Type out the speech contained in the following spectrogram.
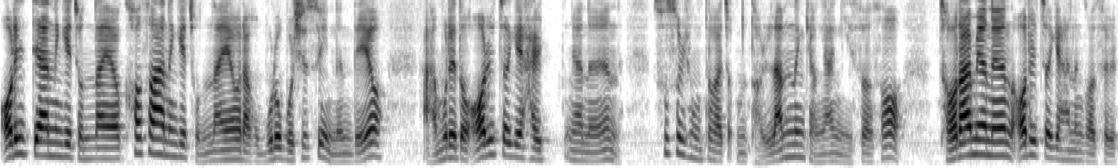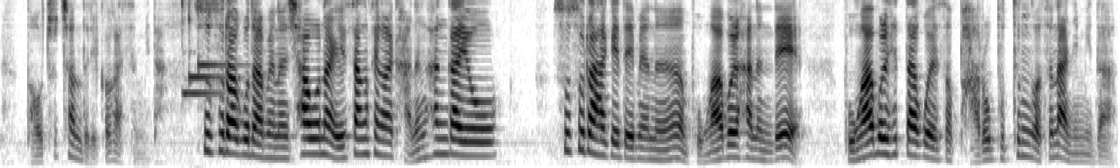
어릴 때 하는 게 좋나요? 커서 하는 게 좋나요? 라고 물어보실 수 있는데요. 아무래도 어릴 적에 하면은 수술 흉터가 조금 덜 남는 경향이 있어서 저라면은 어릴 적에 하는 것을 더 추천드릴 것 같습니다. 수술하고 나면은 샤워나 일상생활 가능한가요? 수술을 하게 되면은 봉합을 하는데 봉합을 했다고 해서 바로 붙은 것은 아닙니다.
